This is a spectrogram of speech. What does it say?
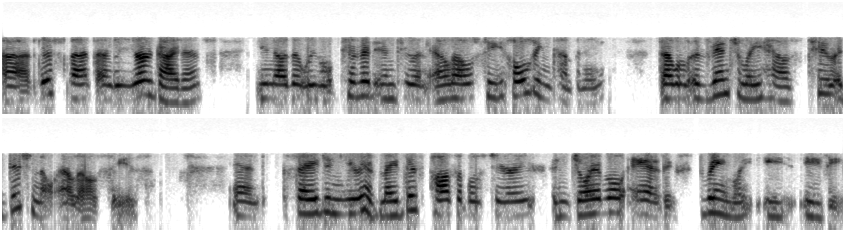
uh, this month, under your guidance, you know that we will pivot into an LLC holding company that will eventually house two additional LLCs. And Sage and you have made this possible, Cheri, enjoyable and extremely e- easy.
